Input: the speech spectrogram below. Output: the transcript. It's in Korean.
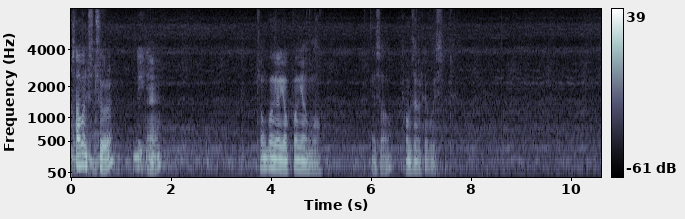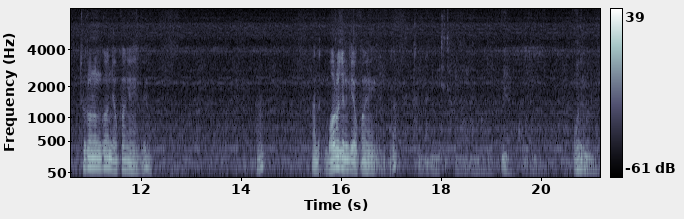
4번 추출 근데 이제 네. 정방향 역방향 뭐 해서 검색을 해보겠습니다 들어오는 건 역방향이고요 어? 아, 멀어지는 게 역방향인가? 네. 예. 오는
